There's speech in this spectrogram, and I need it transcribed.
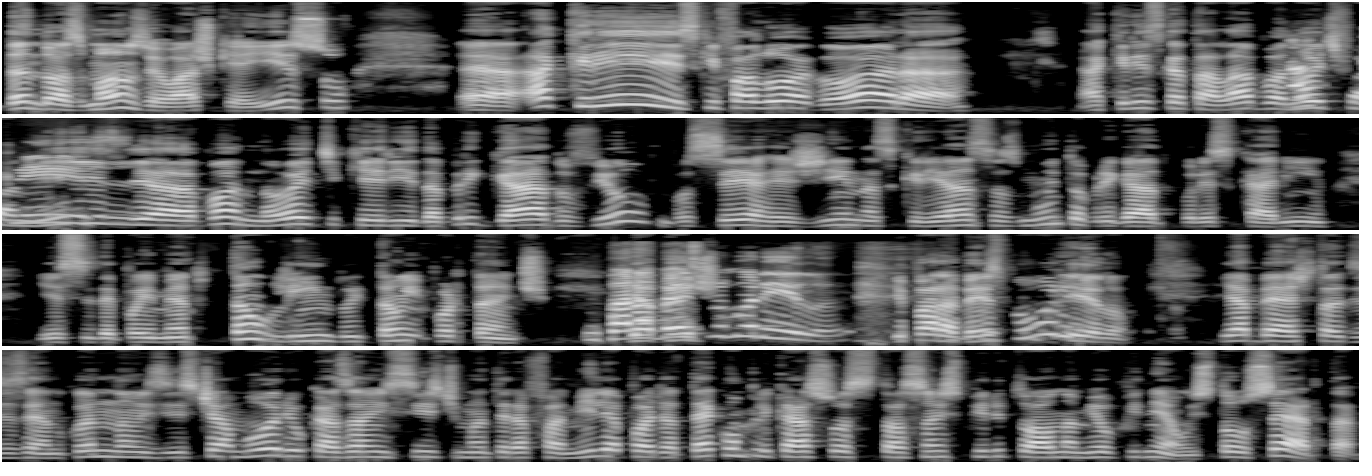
dando as mãos, eu acho que é isso. É, a Cris, que falou agora. A Cris tá lá, boa a noite, Cris. família. Boa noite, querida. Obrigado, viu? Você, a Regina, as crianças, muito obrigado por esse carinho e esse depoimento tão lindo e tão importante. E parabéns para o Murilo. E parabéns para o Murilo. E a Beth está dizendo: quando não existe amor e o casal insiste em manter a família, pode até complicar a sua situação espiritual, na minha opinião. Estou certa?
